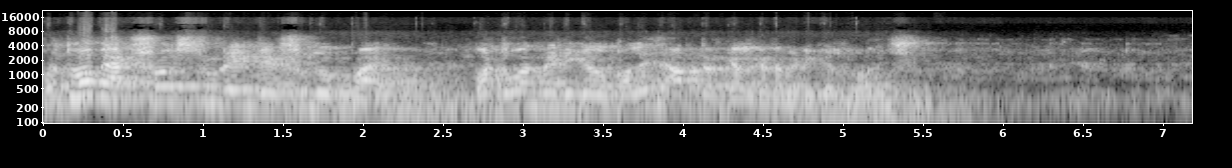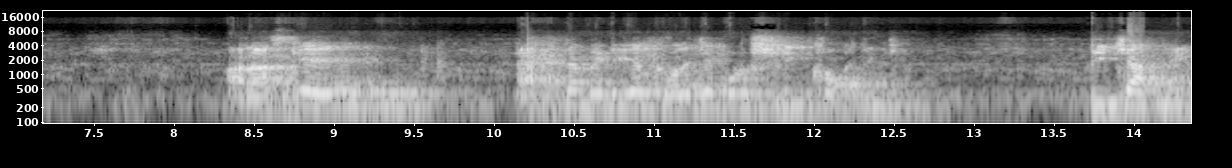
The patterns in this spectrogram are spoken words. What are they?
প্রথম একশো স্টুডেন্টের সুযোগ পায় বর্তমান medical college, after Calcutta medical college. আর আজকে একটা মেডিকেল কলেজে কোনো শিক্ষক নেই। টিচার নেই।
